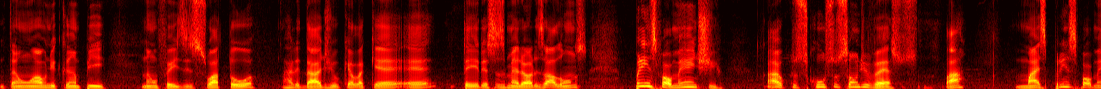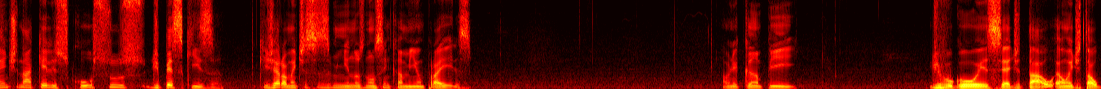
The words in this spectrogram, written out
Então a Unicamp não fez isso à toa, na realidade, o que ela quer é ter esses melhores alunos, principalmente, claro, os cursos são diversos, tá? mas principalmente naqueles cursos de pesquisa, que geralmente esses meninos não se encaminham para eles. A Unicamp divulgou esse edital, é um edital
